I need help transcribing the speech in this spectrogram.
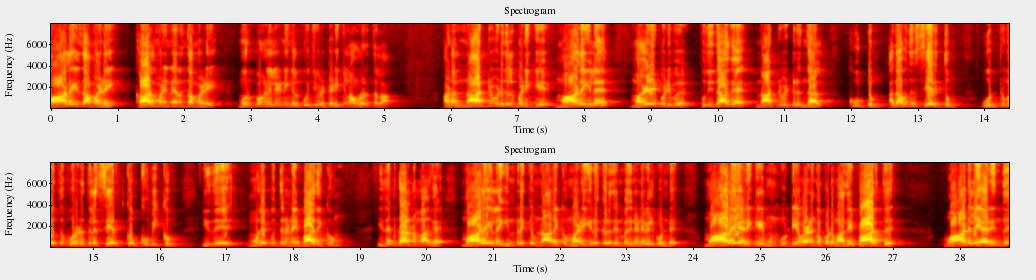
மாலையில் தான் மழை கால் மணி நேரம் தான் மழை. முற்பகலிலே நீங்கள் பூச்சி விரட்டி அடிக்கலாம் உலர்த்தலாம். ஆனால் நாற்று விடுதல் பணிக்கு மாலையில் மழைப்பொடிவு புதிதாக நாற்று விட்டிருந்தால் கூட்டும் அதாவது சேர்த்தும் ஒற்றுமொத்த ஒரு இடத்துல சேர்க்கும் குவிக்கும். இது முளைப்பு திறனை பாதிக்கும். இதன் காரணமாக மாலையில் இன்றைக்கும் நாளைக்கும் மழை இருக்கிறது என்பதை நினைவில் கொண்டு மாலை அறிக்கை முன்கூட்டியே வழங்கப்படும். அதை பார்த்து வானிலை அறிந்து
